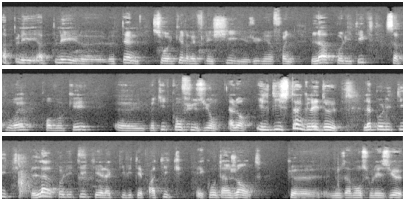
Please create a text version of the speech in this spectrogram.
appeler, appeler le, thème sur lequel réfléchit Julien Freund la politique, ça pourrait provoquer une petite confusion. Alors, il distingue les deux. La politique, la politique et l'activité pratique et contingente que nous avons sous les yeux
